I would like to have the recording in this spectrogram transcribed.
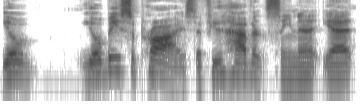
you'll you'll be surprised if you haven't seen it yet.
